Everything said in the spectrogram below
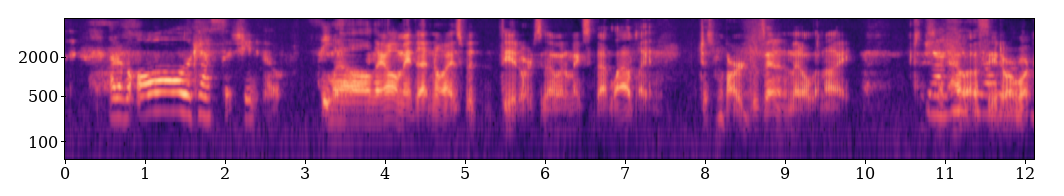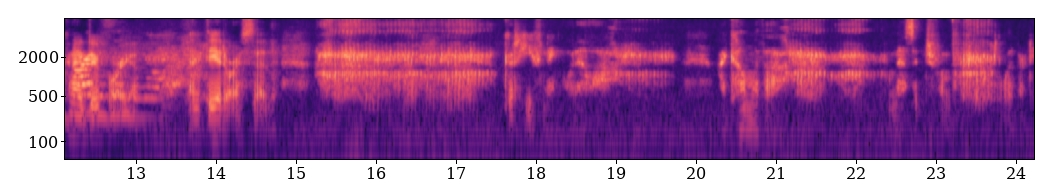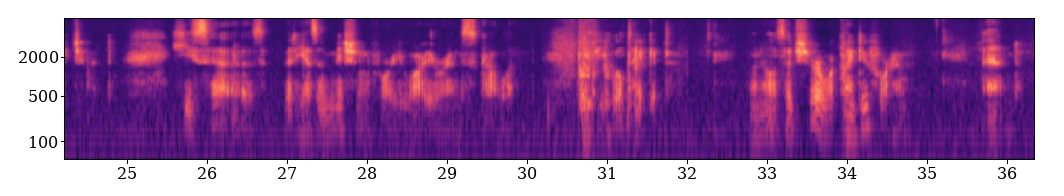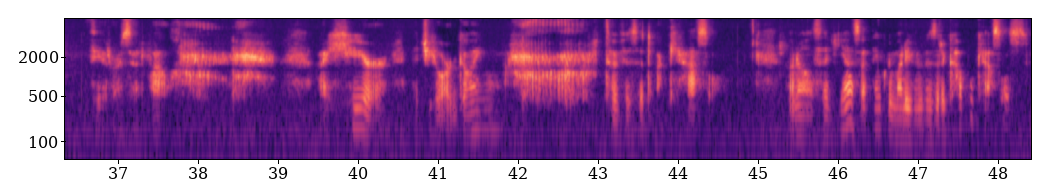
out of all the cats that she knew. Theo. Well, they all made that noise, but Theodore's the one who makes it that loudly and just barges in in the middle of the night. So she said, Hello, Theodore, what can I do for you? the middle of the And Theodore said, Good evening, Winella. I come with a message from Liberty Gibbet. He says that he has a mission for you while you're in Scotland, if you will take it. Winella said, Sure, what can I do for him? And Theodore said, Well, I hear that you are going to visit a castle. Winella said, Yes, I think we might even visit a couple castles.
